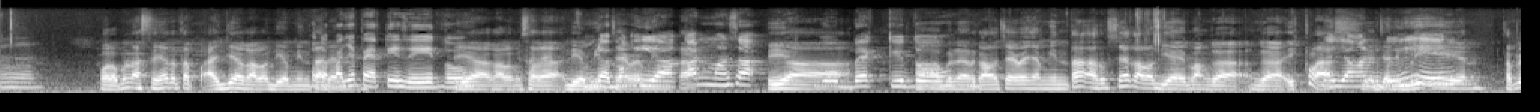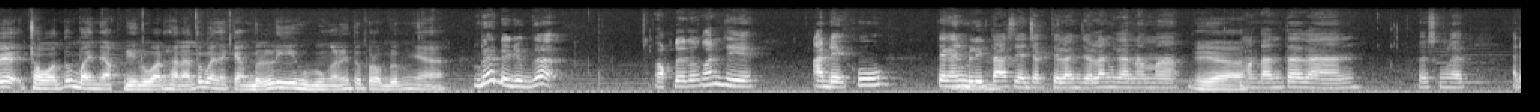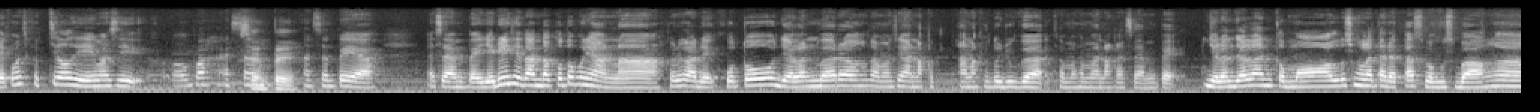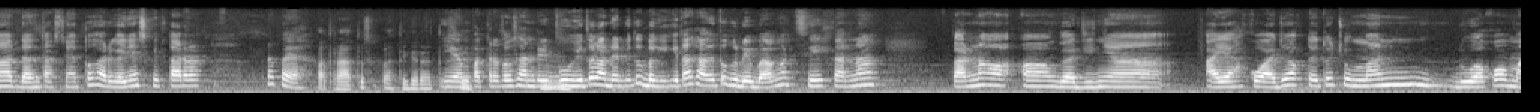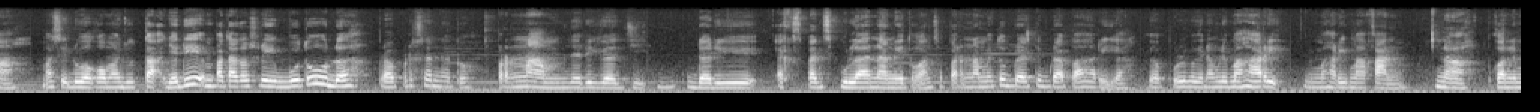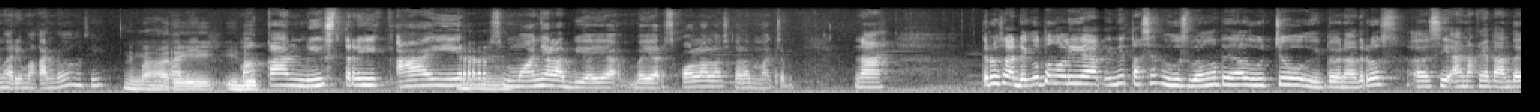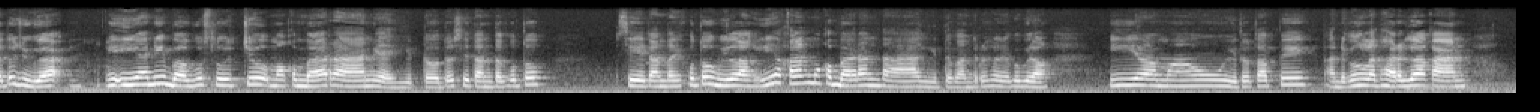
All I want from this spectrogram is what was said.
Walaupun aslinya tetap aja kalau dia minta tetap dan aja petty sih itu Iya, kalau misalnya dia udah minta cewek minta, mengiyakan masa Iya. go back gitu Ah, bener kalau ceweknya minta harusnya kalau dia emang nggak nggak ikhlas Ya, jangan jangan dibeliin. dibeliin. Tapi cowok tuh banyak di luar sana tuh banyak yang beli hubungan itu problemnya. Ada juga waktu itu kan si adekku pengen beli tas diajak jalan-jalan kan sama Iya. sama tante kan terus ngeliat adekku masih kecil sih masih apa SM, SMP. SMP ya SMP jadi si tanteku tuh punya anak terus adekku tuh jalan bareng sama si anak anak itu juga sama-sama anak SMP jalan-jalan ke mall terus ngeliat ada tas bagus banget dan tasnya tuh harganya sekitar berapa ya 400 apa 300 ya ya? empat ratusan ribu gitu lah dan itu bagi kita saat itu gede banget sih karena karena eh, gajinya ayahku aja waktu itu cuman 2, masih 2, juta. Jadi 400 ribu tuh udah berapa persen ya tuh? Per 6 dari gaji dari expense bulanan itu kan. Seper 6 itu berarti berapa hari ya? 30 bagi 6 5 hari. 5 hari makan. Nah, bukan lima hari makan doang sih. Lima hari hidup. Makan, listrik, air, semuanya lah biaya, bayar sekolah lah segala macam. Nah, terus adekku tuh ngeliat ini tasnya bagus banget ya, lucu gitu. Nah, terus eh, si anaknya tante itu juga, "I- iya nih bagus lucu, mau kembaran kayak gitu. Terus si tanteku tuh, si tanteku tuh bilang, iya kalian mau kembaran tak gitu kan. Terus adekku bilang, iya mau gitu. Tapi adekku ngeliat harga kan,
